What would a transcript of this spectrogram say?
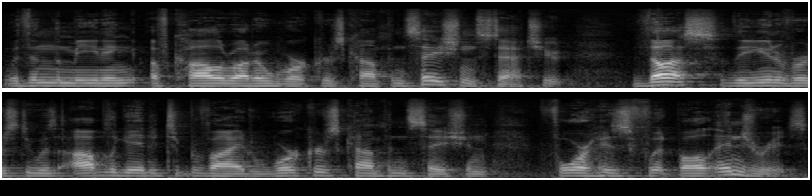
within the meaning of Colorado Workers' Compensation Statute. Thus, the university was obligated to provide workers' compensation for his football injuries.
